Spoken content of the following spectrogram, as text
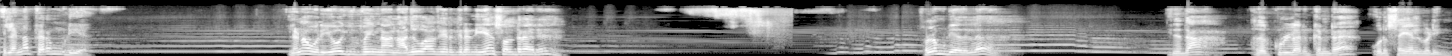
இல்லைன்னா பெற முடியாது. இல்லைன்னா ஒரு யோகி போய் நான் அதுவாக இருக்கிறேன்னு ஏன் சொல்றாரு? சொல்ல முடியாதுல்ல? இதுதான் அதற்குள்ள இருக்கின்ற ஒரு செயல் வடிவம்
